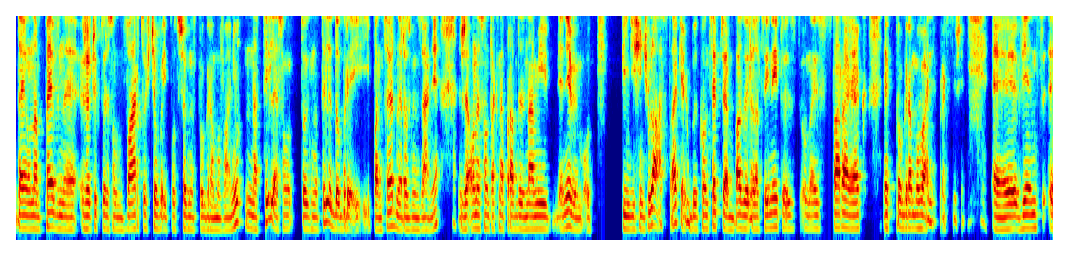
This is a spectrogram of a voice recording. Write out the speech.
dają nam pewne rzeczy, które są wartościowe i potrzebne w programowaniu. Na tyle są, to jest na tyle dobre i pancerne rozwiązanie, że one są tak naprawdę z nami, ja nie wiem, od 50 lat, tak? Jakby koncepcja bazy relacyjnej to jest, ona jest stara jak, jak programowanie praktycznie. E, więc e,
